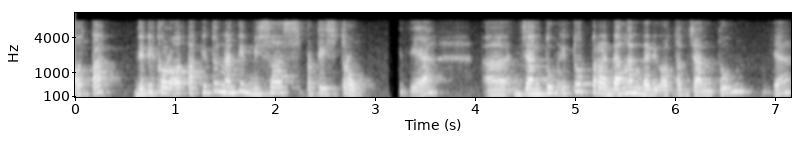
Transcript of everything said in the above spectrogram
otak. Jadi kalau otak itu nanti bisa seperti stroke, gitu ya uh, jantung itu peradangan dari otot jantung ya.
